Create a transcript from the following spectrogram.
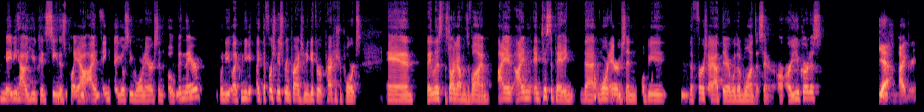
maybe how you could see this play out. I think that you'll see Warren Ericson open there when you like when you get like the first week of spring practice when you get the practice reports and they list the starting offensive line. I I'm anticipating that Warren Ericson will be the first guy out there with the ones at center. Are, are you Curtis? yeah, I agree.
